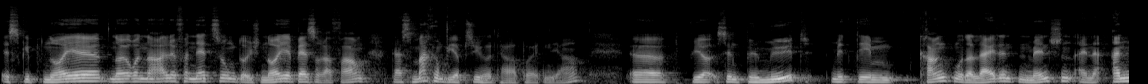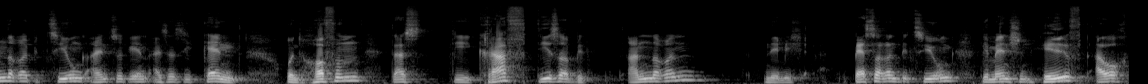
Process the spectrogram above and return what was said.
Es gibt neue neuronale Vernetzungen durch neue, bessere Erfahrungen. Das machen wir Psychotherapeuten, ja. Äh, wir sind bemüht, mit dem kranken oder leidenden Menschen eine andere Beziehung einzugehen, als er sie kennt. Und hoffen, dass die Kraft dieser anderen, nämlich besseren Beziehung, den Menschen hilft, auch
